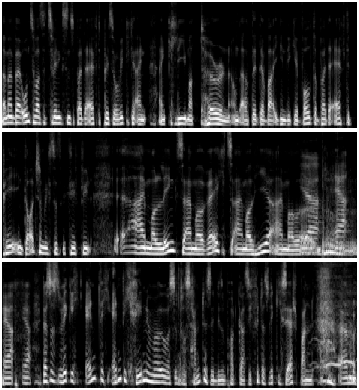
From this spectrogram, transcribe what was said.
Ich meine, bei uns war es jetzt wenigstens bei der FDP so wirklich ein, ein Klimaturn und auch der, der war irgendwie gewollt. Aber bei der FDP in Deutschland habe ich so das Gefühl, äh, einmal links, einmal rechts, einmal hier, einmal. Äh, ja, ja, ja, ja. Das ist wirklich endlich endlich reden wir mal über was Interessantes in diesem Podcast. Ich finde das wirklich sehr spannend. ähm,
